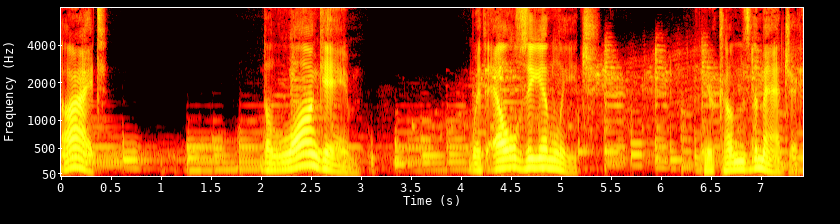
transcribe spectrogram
All right. The long game with LZ and Leitch. Here comes the magic.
